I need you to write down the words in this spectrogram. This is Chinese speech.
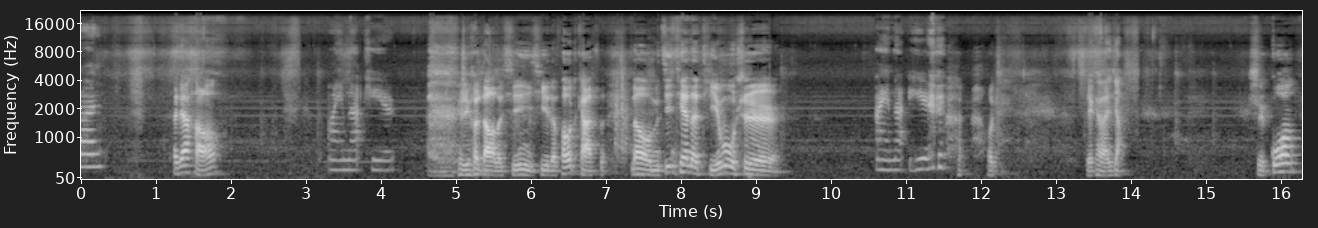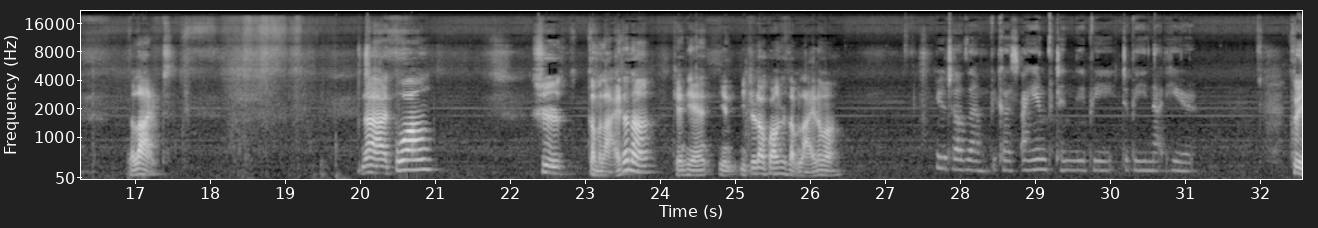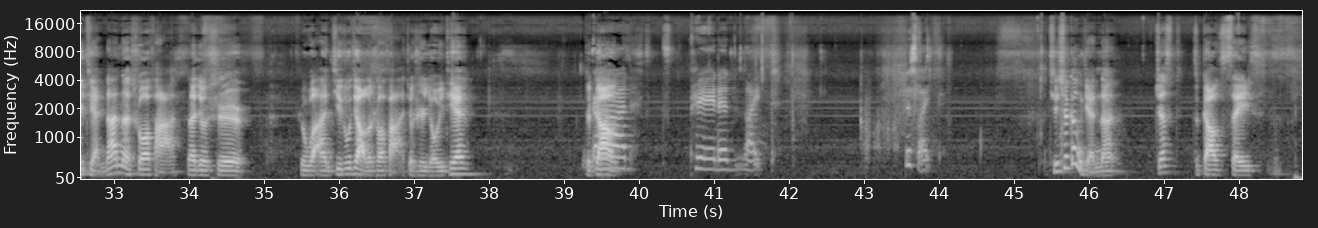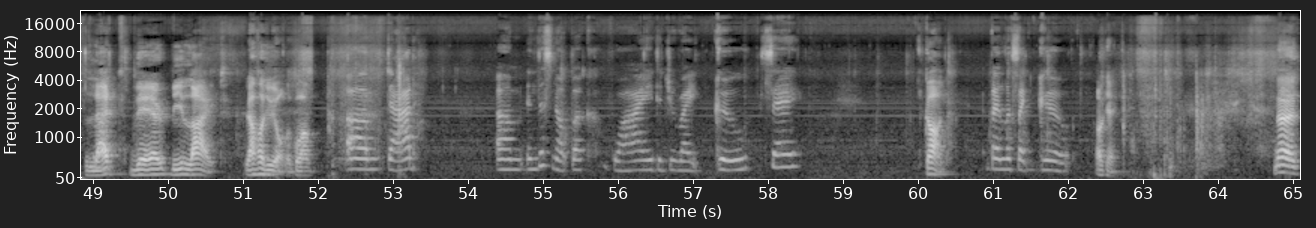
everyone. 大家好，I am not here. 又到了新一期的 Podcast。那我们今天的题目是 I am not here. OK，别开玩笑，是光，the light。那光是怎么来的呢？甜甜，你你知道光是怎么来的吗？you tell them because I am pretending to be to be not here. 最简单的说法，那就是，如果按基督教的说法，就是有一天，the God God created light. This light. 其实更简单，just the God says let there be light，然后就有了光。 Um, Dad. Um, in this notebook, Why did you write goo? Say, God but it looks like goo. OK，那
